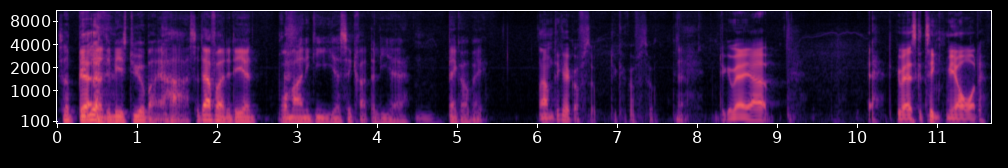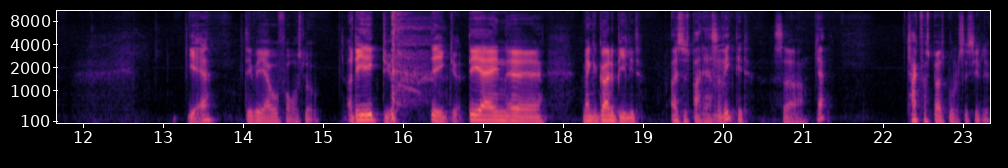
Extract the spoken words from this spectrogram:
så er billeder ja. det mest dyrebare, jeg har. Så derfor er det det, jeg bruger meget energi i at sikre, at der lige er backup af. Nej, men det kan jeg godt forstå. Det kan jeg godt forstå. Ja. Det kan være, jeg... Ja, det kan være, jeg skal tænke mere over det. Ja, det vil jeg jo foreslå. Og det er ikke dyrt. Det er ikke dyrt. Det er en... Øh, man kan gøre det billigt. Og jeg synes bare, det er så mm. vigtigt. Så ja. Tak for spørgsmålet, Cecilie.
